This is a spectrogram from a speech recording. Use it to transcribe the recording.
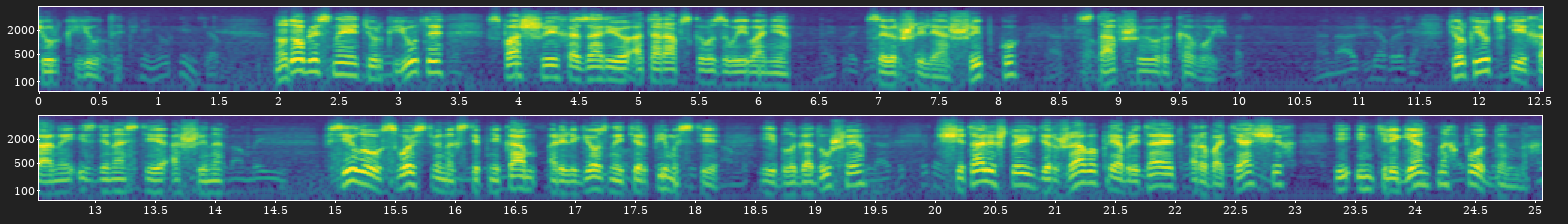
тюркюты. Но доблестные тюркюты, спасшие Хазарию от арабского завоевания, совершили ошибку – ставшую роковой. Тюркютские ханы из династии Ашина в силу свойственных степнякам религиозной терпимости и благодушия считали, что их держава приобретает работящих и интеллигентных подданных,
